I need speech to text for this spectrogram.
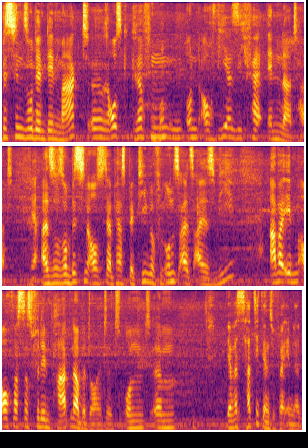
bisschen so den, den Markt äh, rausgegriffen und auch wie er sich verändert hat. Mhm. Ja. Also so ein bisschen aus der Perspektive von uns als ISV, aber eben auch, was das für den Partner bedeutet. Und ähm, Ja, was hat sich denn so verändert,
